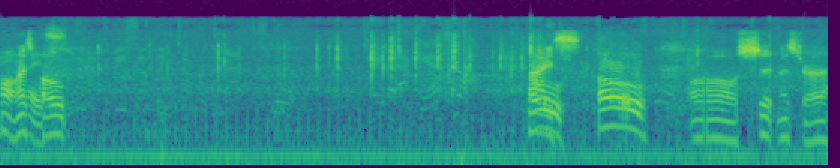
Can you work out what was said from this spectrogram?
Oh, nice Nice. poke. Nice. Oh. oh. Oh shit, nice try.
